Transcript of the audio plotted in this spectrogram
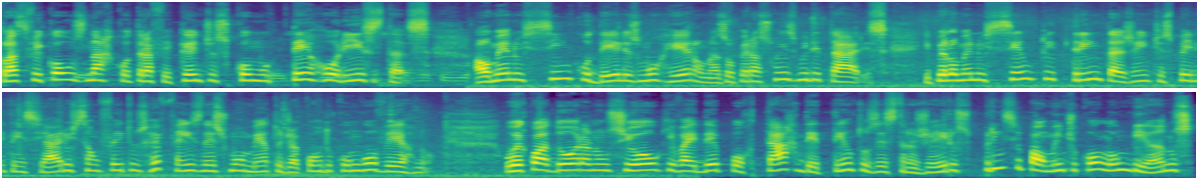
classificou os narcotraficantes como terroristas. Ao menos cinco deles morreram nas operações militares e pelo menos 130 agentes penitenciários são feitos reféns neste momento, de acordo com o governo. O Equador anunciou que vai deportar detentos estrangeiros, principalmente colombianos,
